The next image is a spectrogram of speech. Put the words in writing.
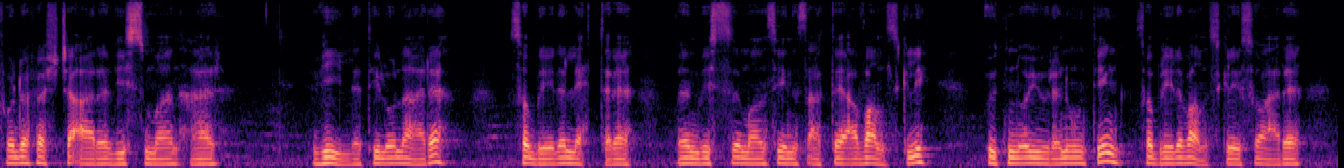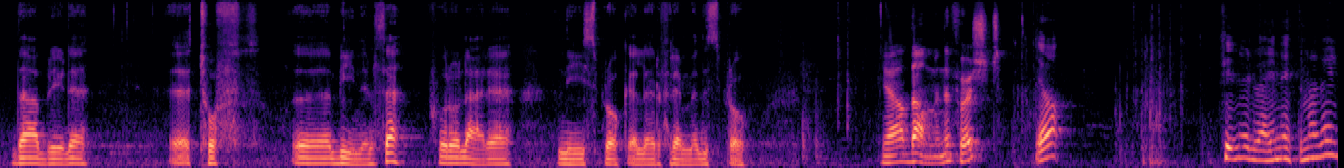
For det første er det hvis man har hvile til å lære, så blir det lettere. Men hvis man synes at det er vanskelig uten å gjøre noen ting, så blir det vanskelig. Så er det, da blir det eh, tøff eh, begynnelse for å lære ny språk eller fremmede språk. Ja, damene først. Ja. Finner vel veien etter meg, vel.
